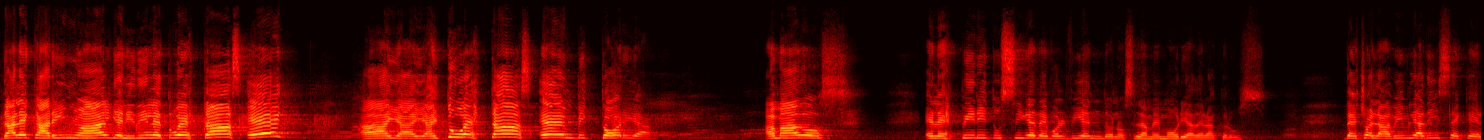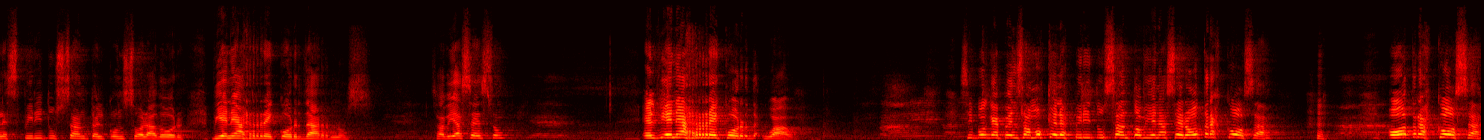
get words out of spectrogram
Dale cariño a alguien y dile, tú estás en... Ay, ay, ay, tú estás en victoria. Amados, el Espíritu sigue devolviéndonos la memoria de la cruz. De hecho, la Biblia dice que el Espíritu Santo, el Consolador, viene a recordarnos. ¿Sabías eso? Él viene a recordar. Wow. Sí, porque pensamos que el Espíritu Santo viene a hacer otras cosas. otras cosas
